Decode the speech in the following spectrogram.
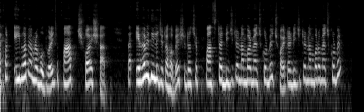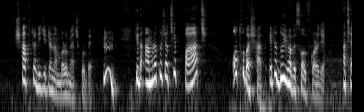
এখন এইভাবে আমরা বলতে পারি যে পাঁচ, ছয়, সাত। তা এভাবে দিলে যেটা হবে, সেটা হচ্ছে পাঁচটা ডিজিটের নাম্বার ম্যাচ করবে, ছয়টা ডিজিটের নাম্বারও ম্যাচ করবে সাতটা ডিজিটের নাম্বারও ম্যাচ করবে। হুম, কিন্তু আমরা তো চাচ্ছি পাঁচ অথবা সাত, এটা দুইভাবে সলভ করা যায়। আচ্ছা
